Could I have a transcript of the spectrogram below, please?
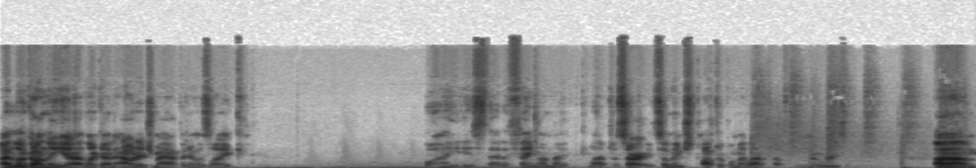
I look on the uh, like an outage map, and it was like, why is that a thing on my laptop? Sorry, something just popped up on my laptop for no reason. Um,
